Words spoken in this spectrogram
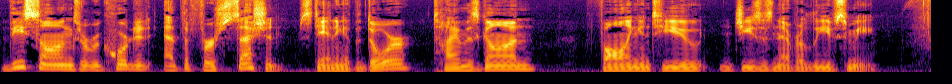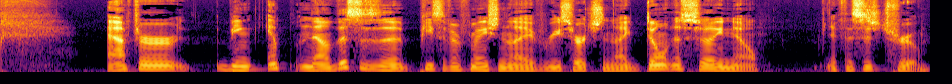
These songs were recorded at the first session. Standing at the door, Time is Gone, Falling into You, Jesus Never Leaves Me. After being imp- now, this is a piece of information that I've researched, and I don't necessarily know if this is true.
